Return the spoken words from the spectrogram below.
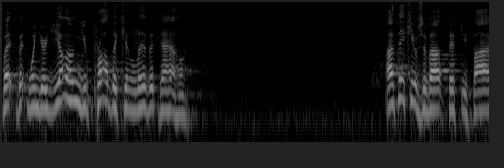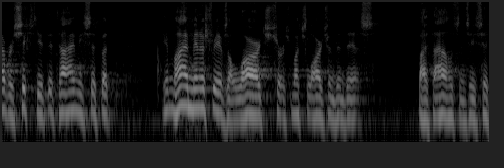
But, but when you're young, you probably can live it down. I think he was about 55 or 60 at the time. He says, but in my ministry, it was a large church, much larger than this by thousands. He said,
